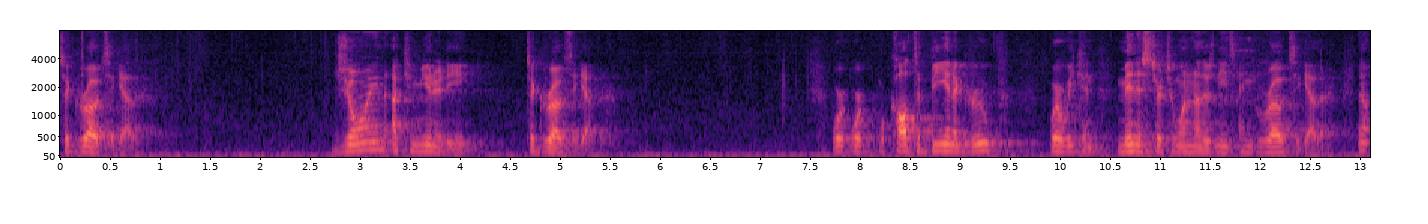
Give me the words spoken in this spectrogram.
to grow together. Join a community to grow together. We're, we're, we're called to be in a group where we can minister to one another's needs and grow together. Now,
